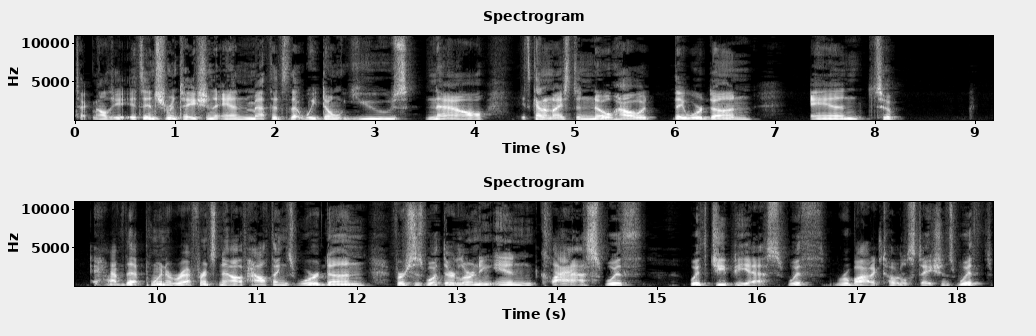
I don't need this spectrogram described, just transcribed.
technology, it's instrumentation and methods that we don't use now. It's kind of nice to know how it, they were done and to have that point of reference now of how things were done versus what they're learning in class with with GPS, with robotic total stations, with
